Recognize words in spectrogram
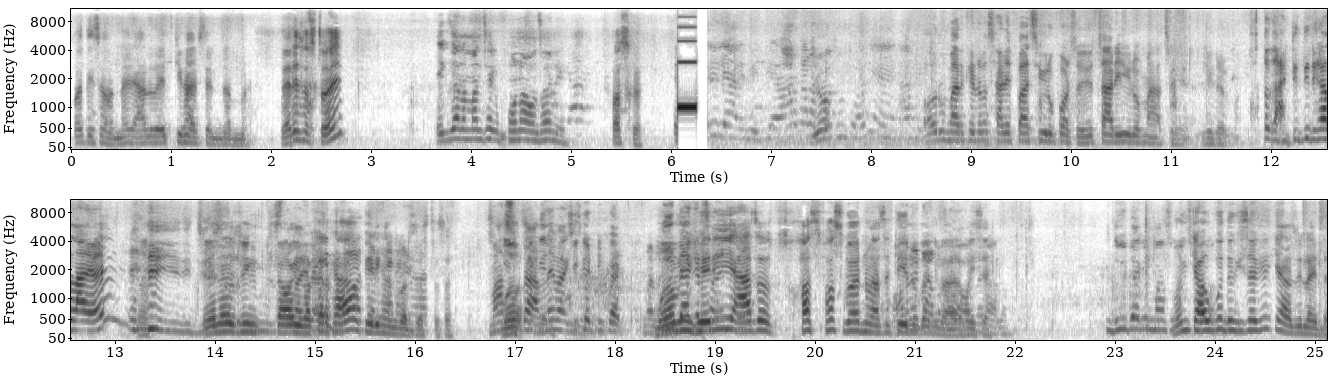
कति छ भन्दाखेरि आलु एट्टी फाइभ सेन्ट जम्मा। धेरै सस्तो है? एकजना मान्छेको फोन आउँछ नि। कसको? अरू मार्केटमा साढे पाँच युरो पर्छ यो चार युरोमा आएको छ यहाँ लिडरमा। कस्तो घाँटी तिर्खा लाग्यो। है खायो फेरि खानुपर्छ जस्तो छ। मासु त हाल्नै बाँकी छ। मम्मी फेरि आज फस फस गर्नु भएको छ तिर्नु पनि भयो पैसा। दुई प्याकेट मासु मम्मी टाउको दुखिसक्यो क्या हजुरलाई त?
